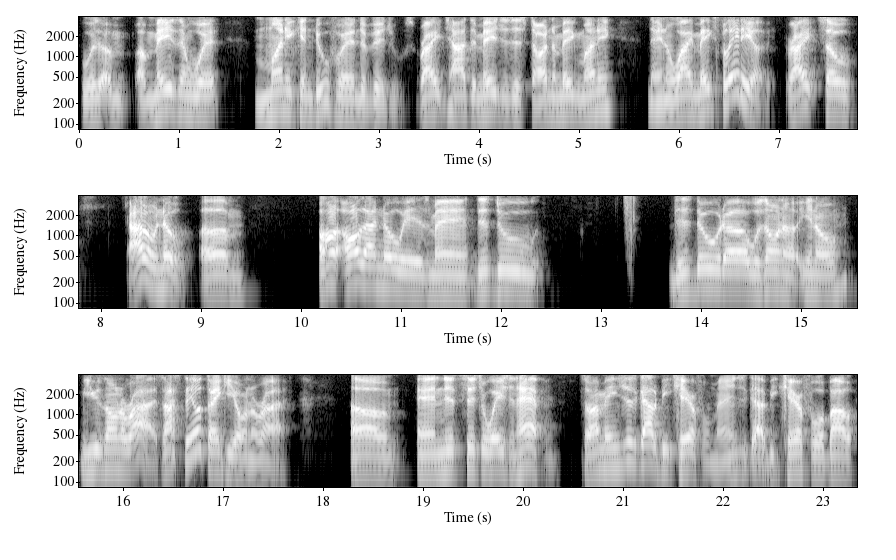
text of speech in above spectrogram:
what um, amazing what money can do for individuals, right? Jonathan Majors is starting to make money. Dana White makes plenty of it, right? So I don't know. Um, all, all I know is, man, this dude, this dude uh, was on a, you know, he was on a rise. I still think he on a rise. Um, and this situation happened. So I mean, you just got to be careful, man. You just got to be careful about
